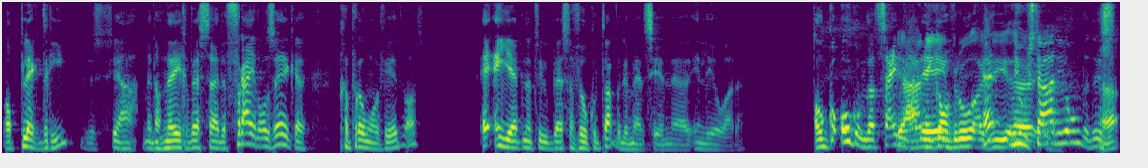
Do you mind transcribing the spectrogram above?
op plek 3. Dus ja, met nog negen wedstrijden vrijwel zeker gepromoveerd was. En, en je hebt natuurlijk best wel veel contact met de mensen in, eh, in Leeuwarden. Ook, ook omdat zij Ja, nadenken nee, over bedoel, als hè, die, eh, nieuw stadion. Dat is, Ja.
